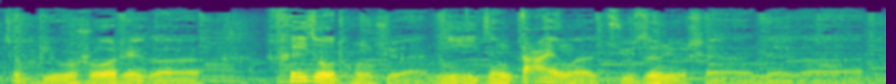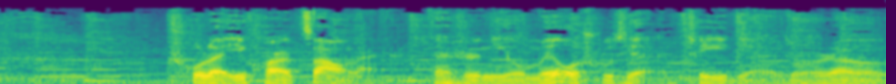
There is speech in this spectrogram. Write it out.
就比如说这个黑旧同学，你已经答应了橘子女神，这个出来一块造来。但是你又没有出现，这一点就是让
